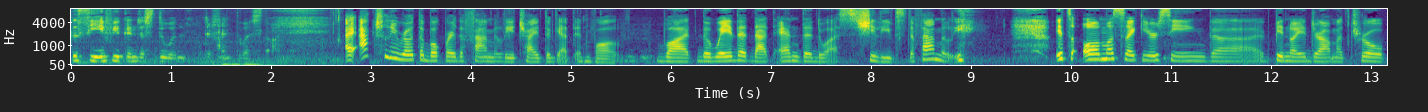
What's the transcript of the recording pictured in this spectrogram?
to see if you can just do a different twist on it? I actually wrote a book where the family tried to get involved, mm-hmm. but the way that that ended was she leaves the family. it's almost like you're seeing the Pinoy drama trope,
